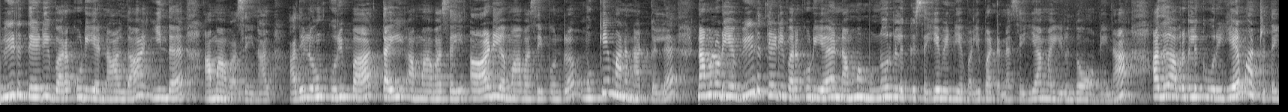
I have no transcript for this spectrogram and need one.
வீடு தேடி வரக்கூடிய நாள் தான் இந்த அமாவாசை நாள். அதிலும் குறிப்பாக தை அமாவாசை ஆடி அமாவாசை போன்ற முக்கியமான நாட்களில் நம்மளுடைய வீடு தேடி வரக்கூடிய நம்ம முன்னோர்களுக்கு செய்ய வேண்டிய வழிபாட்டனை செய்யாமல் இருந்தோம் அப்படின்னா அது அவர்களுக்கு ஒரு ஏமாற்றத்தை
